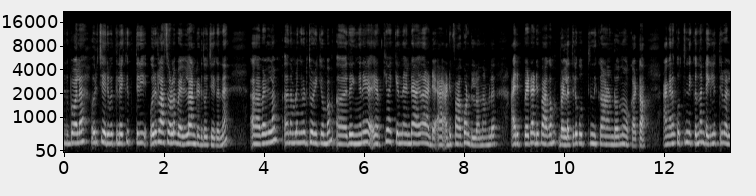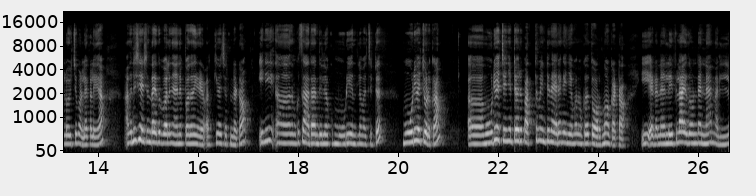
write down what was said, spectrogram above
ഇതുപോലെ ഒരു ചെരുവത്തിലേക്ക് ഇത്തിരി ഒരു ഗ്ലാസ്സോളം വെള്ളമാണ് എടുത്ത് വെച്ചേക്കുന്നത്. വെള്ളം നമ്മളിങ്ങനെ എടുത്ത് ഒഴിക്കുമ്പം ഇത് ഇങ്ങനെ ഇറക്കി വയ്ക്കുന്നതിന്റെ ആ അടി അടിഭാഗം ഉണ്ടല്ലോ നമ്മൾ അരിപ്പയുടെ അടിഭാഗം വെള്ളത്തിൽ കുത്തി നിൽക്കുകയാണോ എന്ന് നോക്കാം കേട്ടോ. അങ്ങനെ കുത്തി നിൽക്കുന്നുണ്ടെങ്കിൽ ഇത്തിരി വെള്ളം ഒഴിച്ച് വെള്ളം കളയുക. അതിനുശേഷം എന്താ ഇതുപോലെ ഞാനിപ്പോൾ അത് ഇറക്കി വെച്ചിട്ടുണ്ട് കേട്ടോ. ഇനി നമുക്ക് സാധാരണ എന്തെങ്കിലുമൊക്കെ മൂടി എന്തെങ്കിലും വെച്ചിട്ട് മൂടി വെച്ച് കൊടുക്കാം. മൂടി വെച്ച് കഴിഞ്ഞിട്ട് ഒരു പത്ത് മിനിറ്റ് നേരം കഴിഞ്ഞപ്പോൾ നമുക്കത് തുറന്നു നോക്കാം കേട്ടോ. ഈ ഇടന ലീഫിലായതുകൊണ്ട് തന്നെ നല്ല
